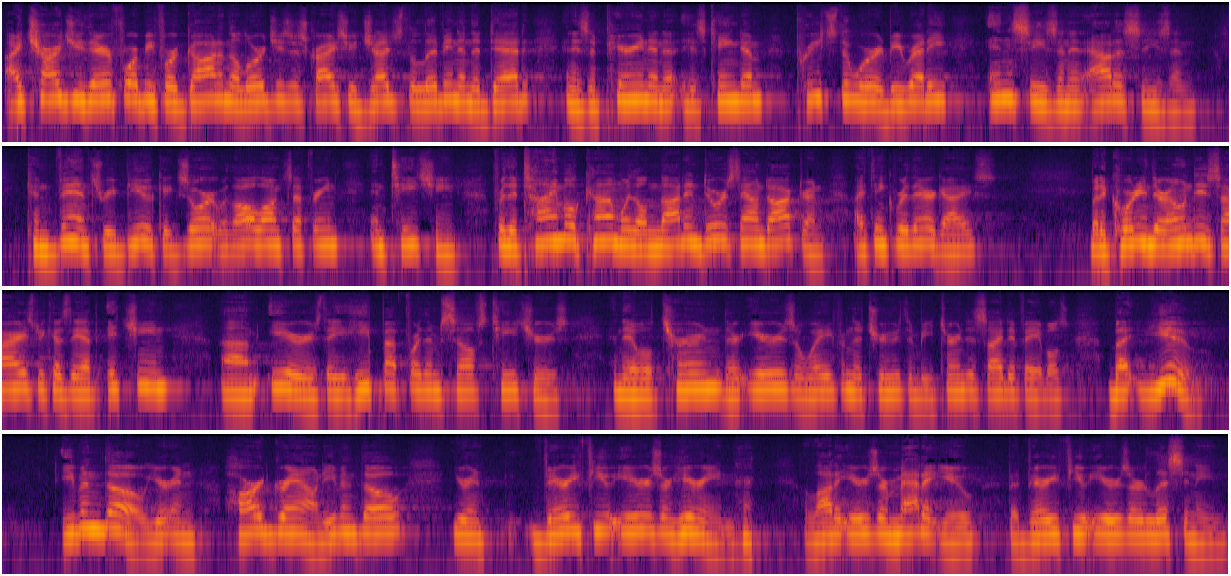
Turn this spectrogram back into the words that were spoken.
I charge you, therefore, before God and the Lord Jesus Christ, who judge the living and the dead, and is appearing in his kingdom, preach the word. Be ready in season and out of season convince, rebuke, exhort with all longsuffering and teaching. For the time will come when they'll not endure sound doctrine. I think we're there, guys. But according to their own desires, because they have itching um, ears, they heap up for themselves teachers, and they will turn their ears away from the truth and be turned aside to fables. But you, even though you're in hard ground, even though you're in very few ears are hearing, a lot of ears are mad at you, but very few ears are listening.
